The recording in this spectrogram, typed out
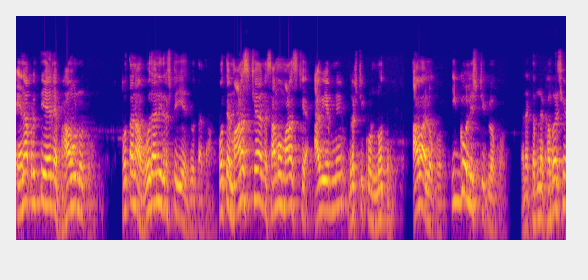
એના પ્રત્યે એને ભાવ નહોતો. પોતાના હોદાની દ્રષ્ટિએ જોતા હતા. પોતે માણસ છે અને સામો માણસ છે, આવી એમને દ્રષ્ટિકોણ નહોતો. આવા લોકો ઇગોલિસ્ટિક લોકો. અને તમને ખબર છે,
